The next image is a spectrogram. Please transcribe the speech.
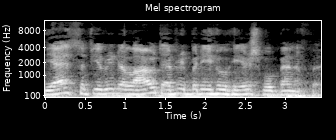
Yes, if you read aloud, everybody who hears will benefit.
